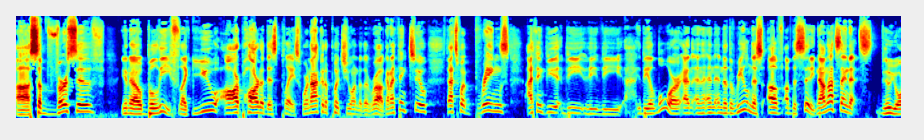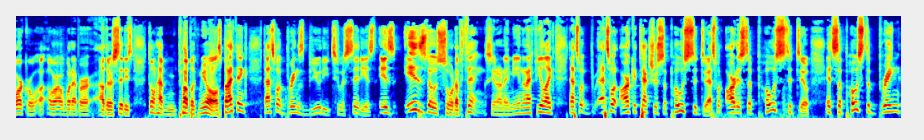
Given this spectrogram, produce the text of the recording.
uh, subversive you know belief. Like you are part of this place. We're not going to put you under the rug. And i think too that's what brings i think the the the the, the allure and and, and, the, the realness of, of the city. Now i'm not saying that new york or, or whatever other cities don't have public murals but i think that's what brings beauty to a city is is is those sort of things. You know what i mean? And i feel like that's what that's what architecture is supposed to do. That's what art is supposed to do. It's supposed to bring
